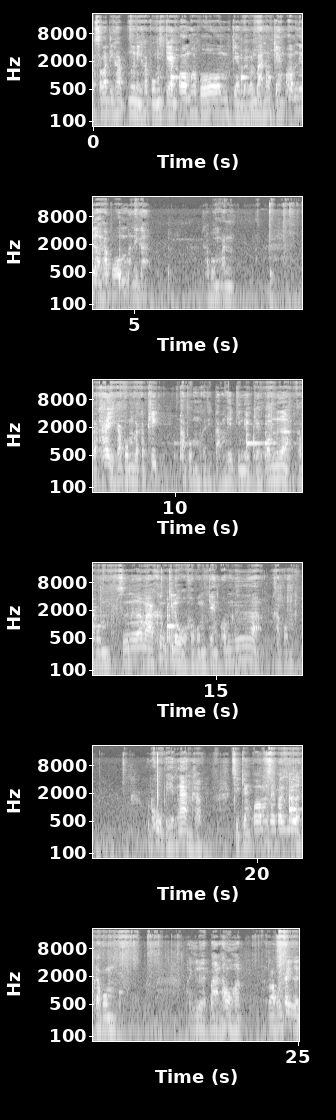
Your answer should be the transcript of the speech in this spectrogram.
บสวัสดีครับ มือนี้ครับ ผมแกงอ้อมครับผม แกงแบบบานๆเฮาแกงอ้อมเนื้อครับ ผม อันนี้ก็ครับผมอันตะไคร้ครับ ผมแล้วก็พริกครับผมก็สิตำเฮ็ดกินเองแกงอ้อมเนื้อครับ ผม ซื้อเนื้อมาครึ่งกิโลครับ ผมแกงอ้อมเนื้อครับ ผม คุณครู่ไปเฮ็ดงานครับสิแกงอ้อมใส่ผักเลือดครับผมผักเลือดบ้านเฮาครับตัวาผมใช้เอิ้น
